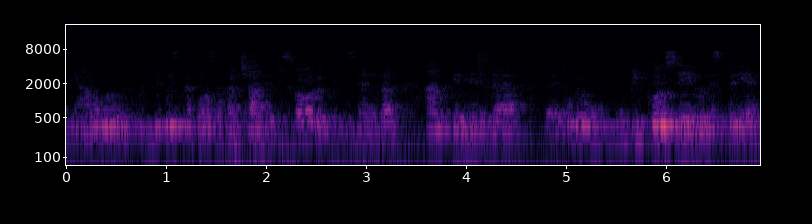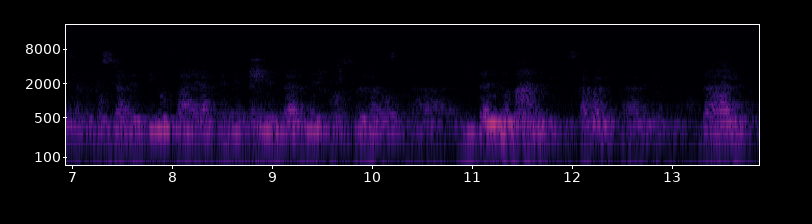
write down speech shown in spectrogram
mi auguro che di questa cosa facciate tesoro e che vi serva anche nel, eh, come un, un, piccolo seme, un'esperienza che possiate sviluppare anche nel, nel, nel corso della vostra vita di domani, che chissà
